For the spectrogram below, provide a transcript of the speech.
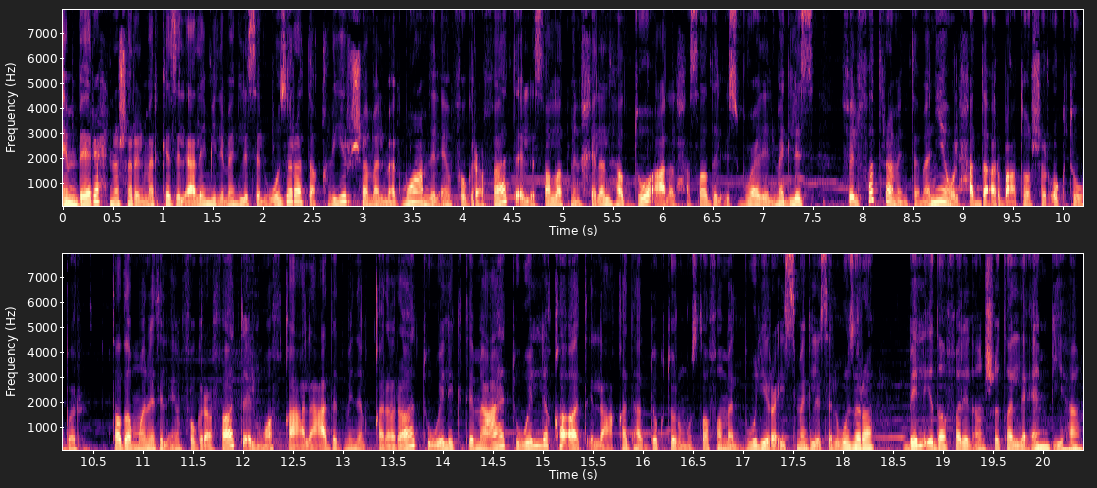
امبارح نشر المركز الإعلامي لمجلس الوزراء تقرير شمل مجموعة من الإنفوجرافات اللي سلط من خلالها الضوء على الحصاد الأسبوعي للمجلس في الفترة من 8 ولحد 14 أكتوبر. تضمنت الإنفوجرافات الموافقة على عدد من القرارات والاجتماعات واللقاءات اللي عقدها الدكتور مصطفى مدبولي رئيس مجلس الوزراء بالإضافة للأنشطة اللي قام بيها.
